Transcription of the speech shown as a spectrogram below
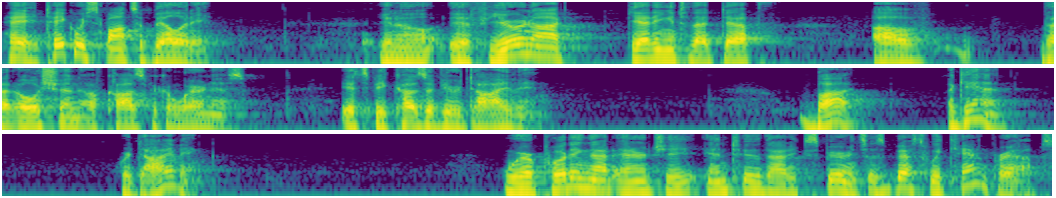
hey, take responsibility. You know, if you're not getting into that depth of that ocean of cosmic awareness, it's because of your diving. But again, we're diving. We're putting that energy into that experience as best we can, perhaps.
